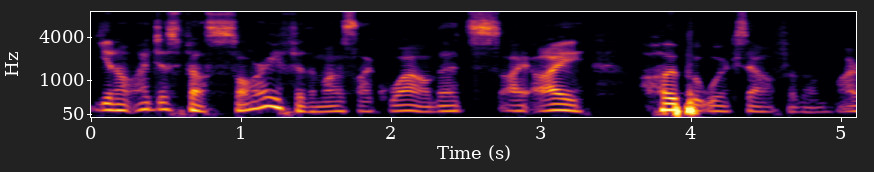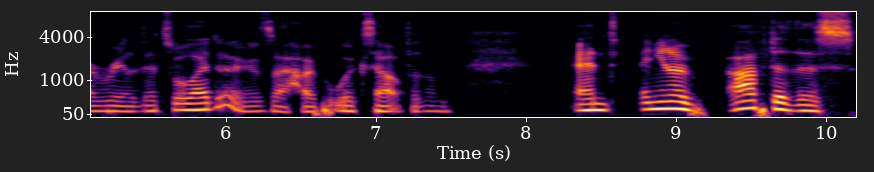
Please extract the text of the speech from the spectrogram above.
you know, I just felt sorry for them. I was like, wow, that's I I hope it works out for them. I really that's all I do is I hope it works out for them. And and you know, after this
